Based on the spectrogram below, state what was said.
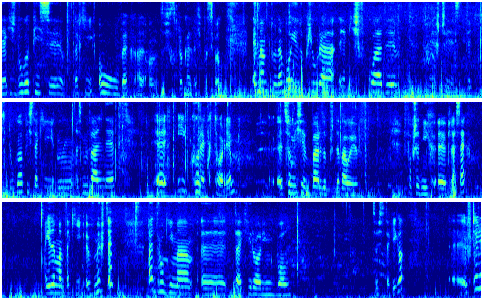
jakieś długopisy, taki ołówek, ale on coś z blokady się posypał. E, Mam tu naboje do pióra, jakieś wkłady, tu jeszcze jest jakiś długopis taki mm, zmywalny e, i korektory, co mi się bardzo przydawały w, w poprzednich klasach. Jeden mam taki w myszce, a drugi mam e, taki rolling ball coś takiego. E, Szczerze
